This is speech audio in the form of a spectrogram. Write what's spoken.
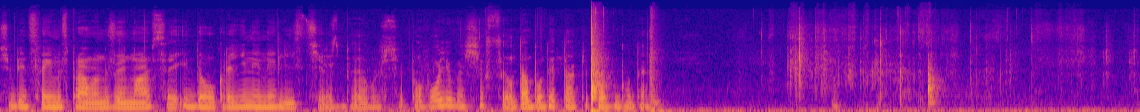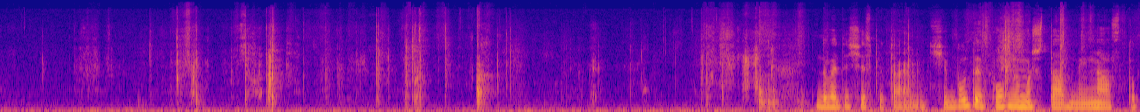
щоб він своїми справами займався і до України не ліз через Білорусію. По волі вищих сил. Та буде так і так буде. Давайте ще спитаємо, чи буде повномасштабний наступ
